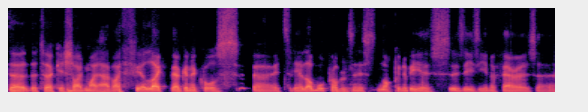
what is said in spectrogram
the the Turkish side might have, I feel like they're going to cause uh, Italy a lot more problems, and it's not going to be as, as easy and a fair as uh,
